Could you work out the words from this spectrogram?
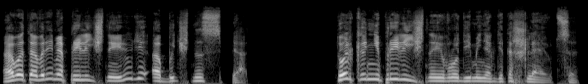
а в это время приличные люди обычно спят. Только неприличные вроде меня где-то шляются.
